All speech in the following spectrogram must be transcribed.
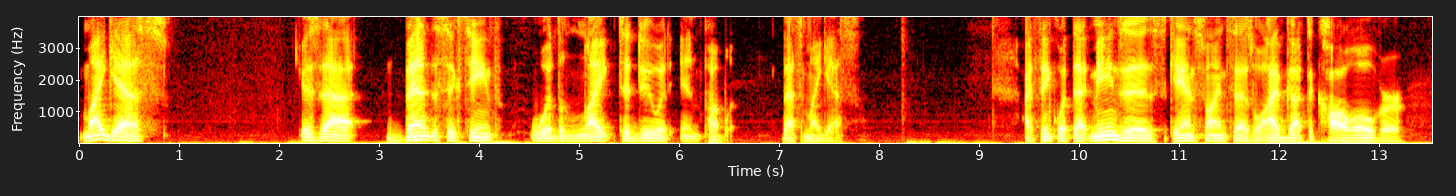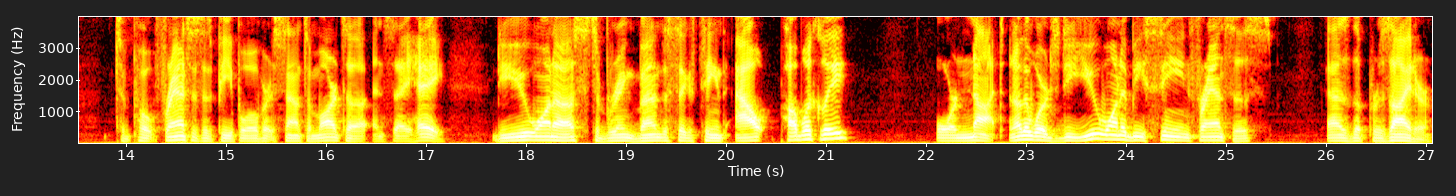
My guess is that Benedict the 16th would like to do it in public. That's my guess. I think what that means is Gänswein says, Well, I've got to call over to Pope Francis's people over at Santa Marta and say, Hey, do you want us to bring Benedict XVI out publicly or not? In other words, do you want to be seen, Francis, as the presider,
